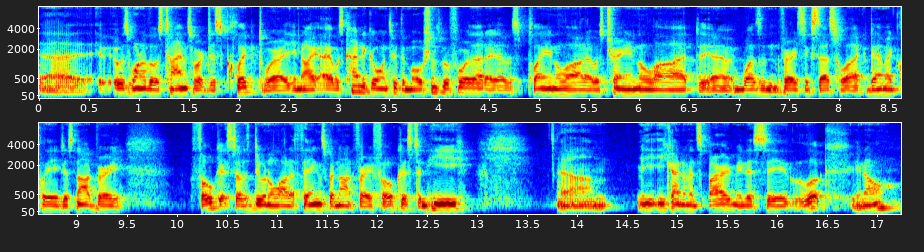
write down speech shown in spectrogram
uh, it was one of those times where it just clicked. Where you know I, I was kind of going through the motions before that. I, was playing a lot. I was training a lot. You know, wasn't very successful academically. Just not very focused. I was doing a lot of things, but not very focused. And he, um, he, he kind of inspired me to say, look, you know,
